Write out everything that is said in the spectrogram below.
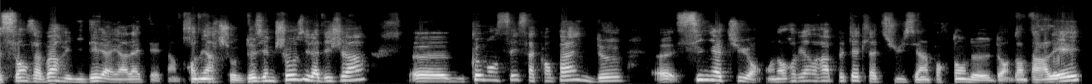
sans avoir une idée derrière la tête. Hein. Première chose. Deuxième chose, il a déjà commencé sa campagne de euh, signature, on en reviendra peut-être là-dessus, c'est important d'en parler.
